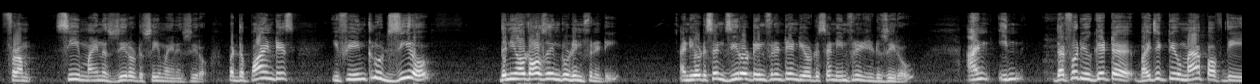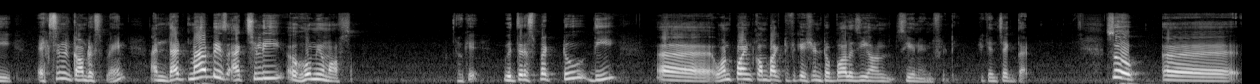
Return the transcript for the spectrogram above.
from c minus 0 to c minus 0 but the point is if you include 0 then you have to also include infinity and you have to send 0 to infinity and you have to send infinity to 0 and in therefore you get a bijective map of the extended complex plane. And that map is actually a homeomorphism. Okay? With respect to the uh, one point compactification topology on c infinity. You can check that. So uh,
